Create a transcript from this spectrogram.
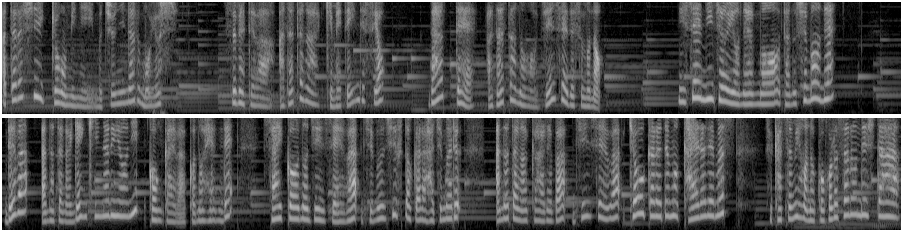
新しい興味に夢中になるもよし。全てはあなたが決めていいんですよ。だってあなたの人生ですもの。2024年も楽しもうね。ではあなたが元気になるように今回はこの辺で。最高の人生は自分シフトから始まる。あなたが変われば人生は今日からでも変えられます。深津美穂の心サロンでした。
